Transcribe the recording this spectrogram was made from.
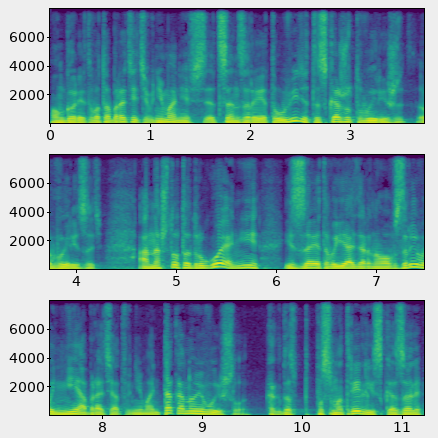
он говорит, вот обратите внимание, цензоры это увидят и скажут вырежет, вырезать. А на что-то другое они из-за этого ядерного взрыва не обратят внимания. Так оно и вышло. Когда посмотрели и сказали,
